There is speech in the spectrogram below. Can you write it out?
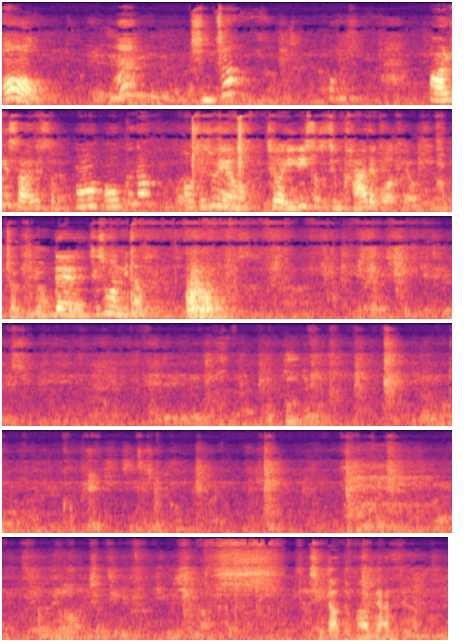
어. 진짜? 어, 아, 알겠어, 알겠어. 어, 어, 끊어? 어, 죄송해요. 제가 일이 있어서 지금 가야 될 것 같아요. 갑자기요? 네, 죄송합니다. 예쁜데? 커피 드실 건가요? 사실 나도 마음에 안 들었는데.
